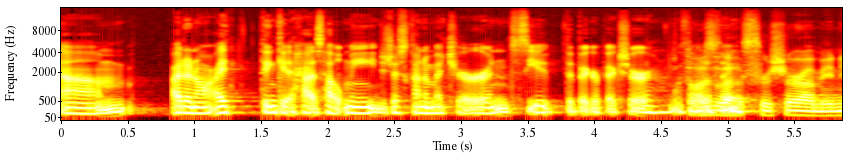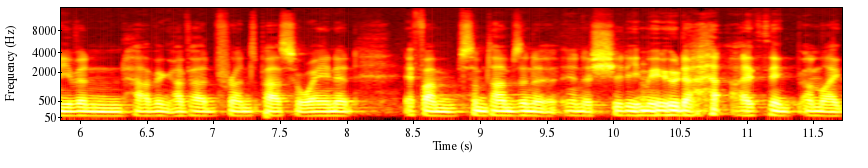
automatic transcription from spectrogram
um, I don't know. I think it has helped me to just kind of mature and see the bigger picture with all the that things. for sure? I mean, even having I've had friends pass away, and it if I'm sometimes in a in a shitty mood, I think I'm like,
